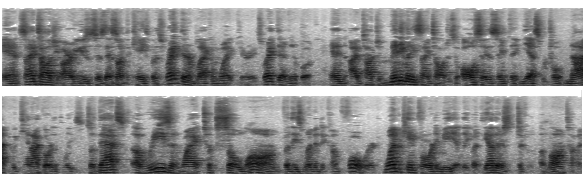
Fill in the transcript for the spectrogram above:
And Scientology argues and says that's not the case, but it's right there in black and white, Kary. It's right there in their book. And I've talked to many, many Scientologists who all say the same thing. Yes, we're told not, we cannot go to the police. So that's a reason why it took so long for these women to come forward. One came forward immediately, but the others took a long time.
